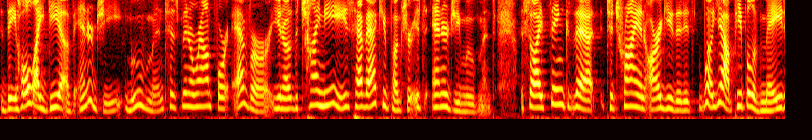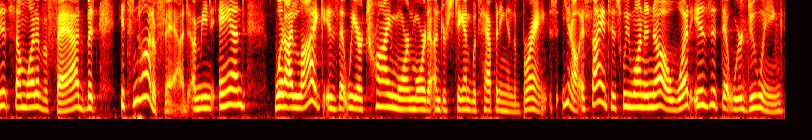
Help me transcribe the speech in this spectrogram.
the whole idea of energy movement has been around forever. You know, the Chinese have acupuncture, it's energy movement. So I think that to try and argue that it's, well, yeah, people have made it somewhat of a fad, but it's not a fad. I mean, and what I like is that we are trying more and more to understand what's happening in the brain. You know, as scientists, we want to know what is it that we're doing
